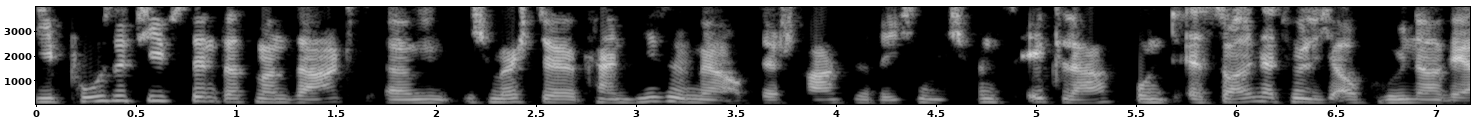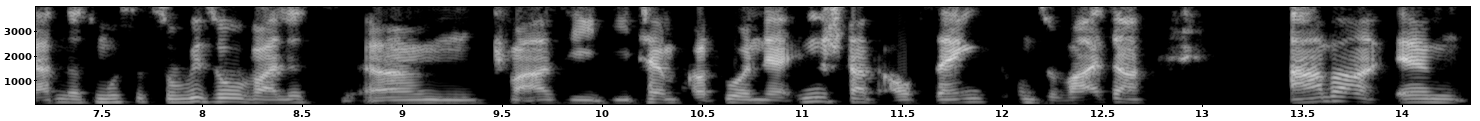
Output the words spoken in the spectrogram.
die positiv sind, dass man sagt, ähm, ich möchte kein Diesel mehr auf der Straße riechen, ich finde es ekelhaft. Und es soll natürlich auch grüner werden, das muss es sowieso, weil es ähm, quasi die Temperatur in der Innenstadt auch senkt und so weiter. Aber ähm,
